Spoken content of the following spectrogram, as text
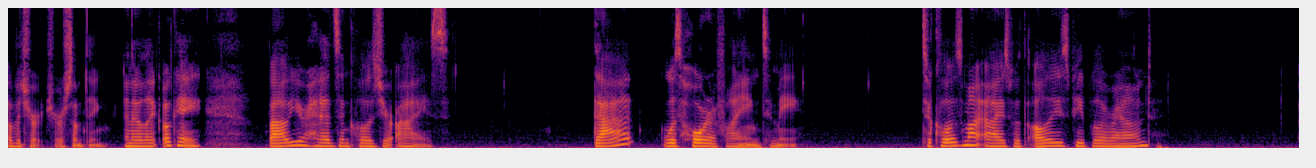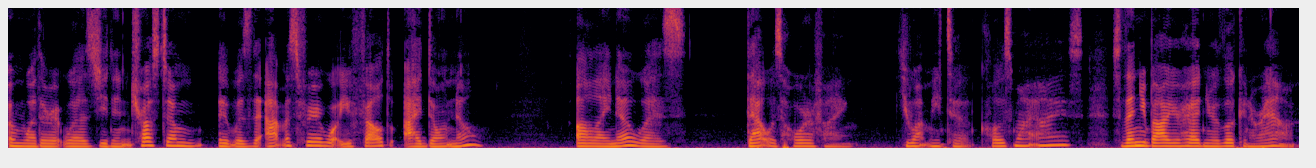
of a church or something. And they're like, "Okay, bow your heads and close your eyes." That was horrifying to me. To close my eyes with all these people around, and whether it was you didn't trust him, it was the atmosphere, what you felt, I don't know. All I know was that was horrifying. You want me to close my eyes? So then you bow your head and you're looking around.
